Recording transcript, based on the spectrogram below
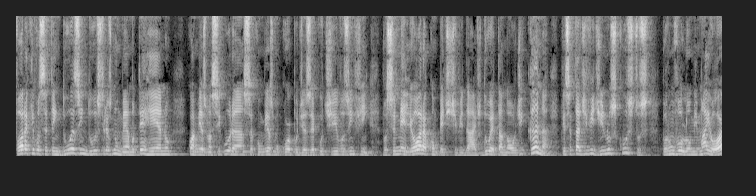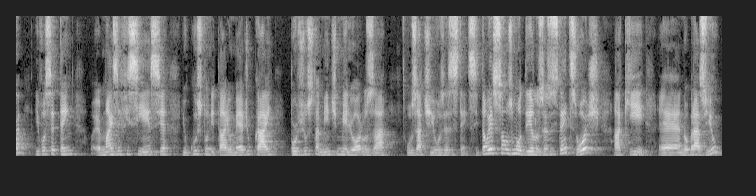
Fora que você tem duas indústrias no mesmo terreno, com a mesma segurança, com o mesmo corpo de executivos, enfim, você melhora a competitividade do etanol de cana, porque você está dividindo os custos por um volume maior e você tem é, mais eficiência e o custo unitário médio cai por justamente melhor usar os ativos existentes. Então, esses são os modelos existentes hoje aqui é, no Brasil,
